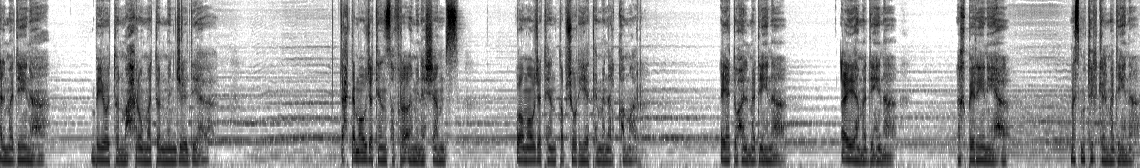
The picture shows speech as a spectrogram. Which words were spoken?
المدينة بيوت محرومة من جلدها. تحت موجة صفراء من الشمس وموجة طبشورية من القمر. أيتها المدينة؟ أي مدينة؟ أخبرينيها ما اسم تلك المدينة؟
